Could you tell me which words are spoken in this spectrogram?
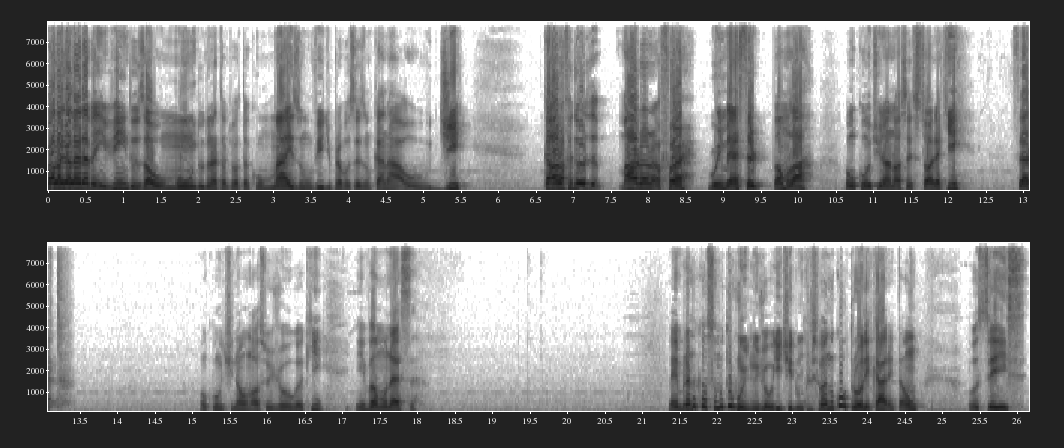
Fala galera, bem-vindos ao Mundo do Netão, de volta com mais um vídeo pra vocês no canal de Call of Duty Modern Warfare Remastered. Vamos lá, vamos continuar nossa história aqui, certo? Vamos continuar o nosso jogo aqui e vamos nessa. Lembrando que eu sou muito ruim no jogo de tiro, principalmente no controle, cara, então vocês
